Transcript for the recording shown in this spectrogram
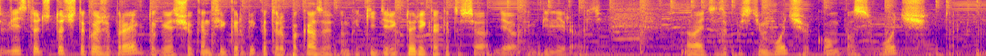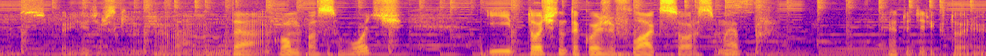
весь точ, точно такой же проект, только еще config RP, который показывает нам, какие директории, как это все дело компилировать. Давайте запустим Watch, Compass Watch. Так, ну, супер юзерскими правами да, Compass Watch и точно такой же flag source map эту директорию.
